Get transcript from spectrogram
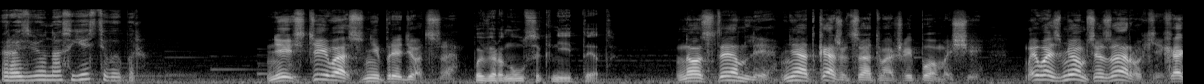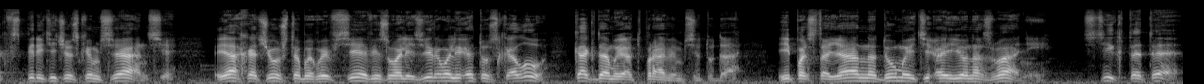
разве у нас есть выбор? «Нести вас не придется. Повернулся к ней Тед. Но Стэнли не откажется от вашей помощи. Мы возьмемся за руки, как в спиритическом сеансе. Я хочу, чтобы вы все визуализировали эту скалу, когда мы отправимся туда. И постоянно думайте о ее названии. Стик ТТ.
